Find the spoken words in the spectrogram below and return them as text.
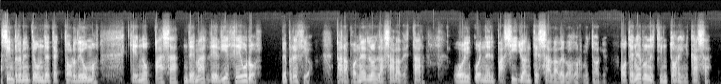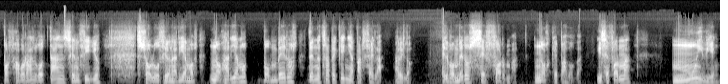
Simplemente un detector de humos que no pasa de más de 10 euros de precio para ponerlo en la sala de estar o en, el pasillo antesala de los dormitorios. O tener un extintor en casa. Por favor, algo tan sencillo solucionaríamos. Nos haríamos bomberos de nuestra pequeña parcela, Marilo. El bombero se forma, no os quepa duda, y se forma muy bien,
